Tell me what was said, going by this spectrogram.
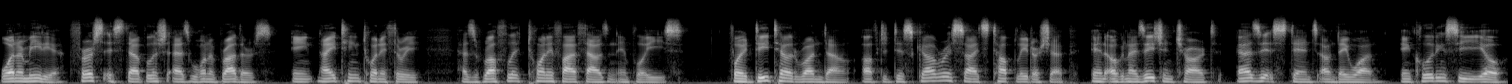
Warner Media, first established as Warner Brothers in 1923, has roughly 25,000 employees. For a detailed rundown of the Discovery site's top leadership and organization chart as it stands on day one, including CEO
